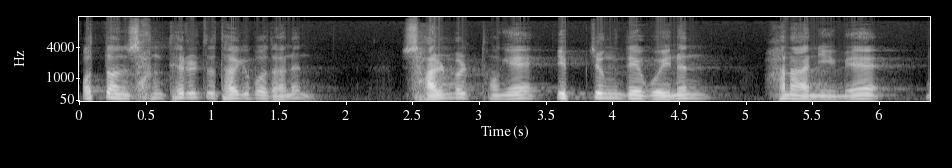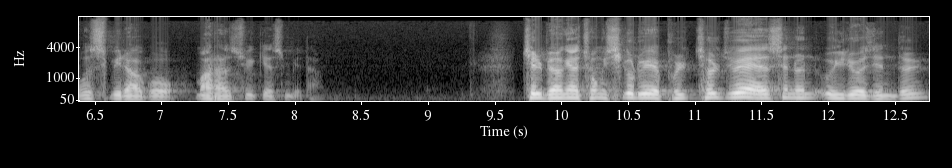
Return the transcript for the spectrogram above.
어떤 상태를 뜻하기보다는 삶을 통해 입증되고 있는 하나님의 모습이라고 말할 수 있겠습니다. 질병의 종식을 위해 불철주에 애쓰는 의료진들,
